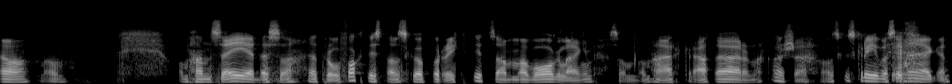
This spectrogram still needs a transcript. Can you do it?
Ja, ja. om han säger det så jag tror faktiskt han ska på riktigt samma våglängd som de här kreatörerna kanske. Han ska skriva sin egen.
